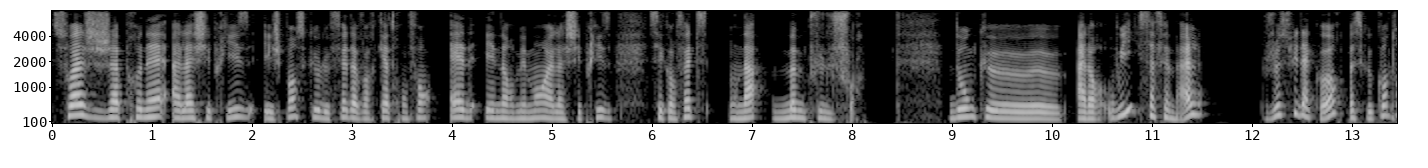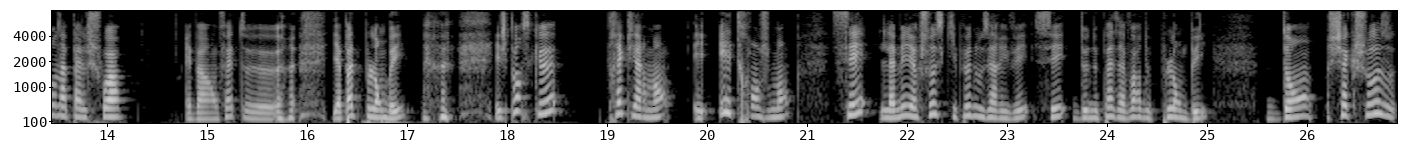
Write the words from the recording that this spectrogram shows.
Soit j'apprenais à lâcher prise, et je pense que le fait d'avoir quatre enfants aide énormément à lâcher prise, c'est qu'en fait, on n'a même plus le choix. Donc, alors oui, ça fait mal, je suis d'accord, parce que quand on n'a pas le choix, eh ben en fait, il n'y a pas de plan B. et je pense que très clairement et étrangement, c'est la meilleure chose qui peut nous arriver, c'est de ne pas avoir de plan B dans chaque chose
